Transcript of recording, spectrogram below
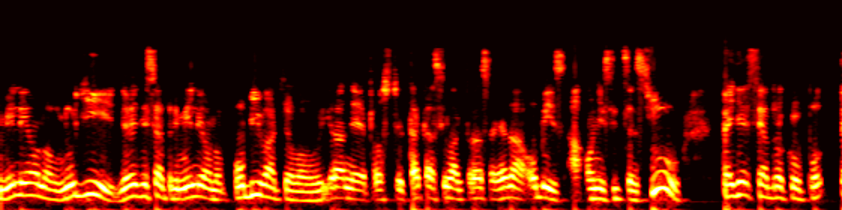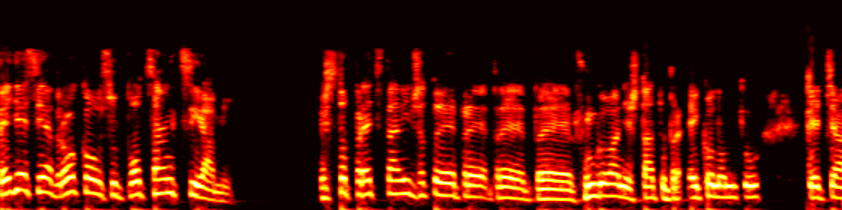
miliónov ľudí, 93 miliónov obyvateľov v Iráne je proste taká sila, ktorá sa nedá obísť. A oni síce sú 50 rokov, 50 rokov sú pod sankciami. Vieš to predstaviť, že to je pre, pre, pre fungovanie štátu, pre ekonomiku, keď ťa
